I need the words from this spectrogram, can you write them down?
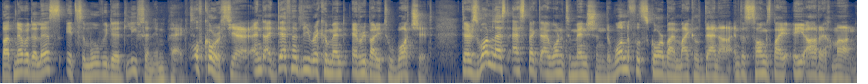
But nevertheless, it's a movie that leaves an impact. Of course, yeah, and I definitely recommend everybody to watch it. There's one last aspect I wanted to mention the wonderful score by Michael Danna and the songs by A.R. Rahman.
